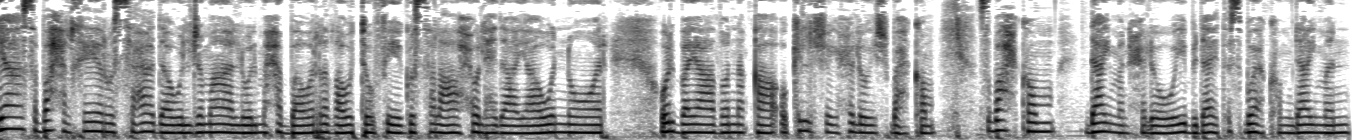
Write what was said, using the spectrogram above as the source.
يا صباح الخير والسعادة والجمال والمحبة والرضا والتوفيق والصلاح والهداية والنور والبياض والنقاء وكل شيء حلو يشبهكم. صباحكم دايما حلو بداية أسبوعكم دايما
